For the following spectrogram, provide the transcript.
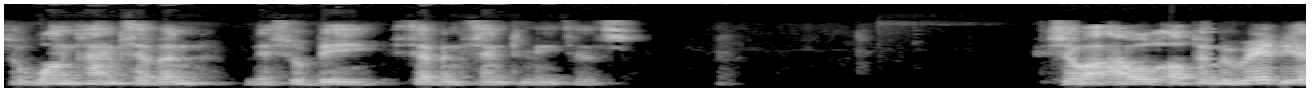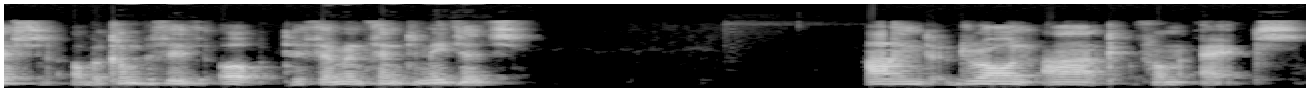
So 1 times 7, this will be 7 centimeters. So I will open the radius of the compasses up to 7 centimeters and draw an arc from X.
